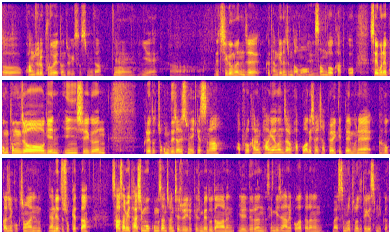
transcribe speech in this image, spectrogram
어, 광주를 불호했던 적이 있었습니다. 네. 예. 어, 근데 지금은 이제 그 단계는 좀 넘어선 예. 것 같고 세 분의 공통적인 인식은 그래도 조금 늦어질 수는 있겠으나 앞으로 가는 방향은 잘 확고하게 잘 잡혀 있기 때문에 그것까지는 걱정 안, 안 해도 좋겠다. 4.3이 다시 뭐 공산 전체주의 이렇게 좀 매도당하는 일들은 생기지 않을 것 같다라는 말씀으로 들어도 되겠습니까?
